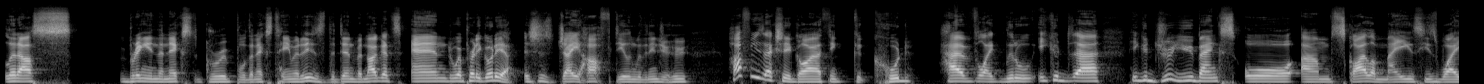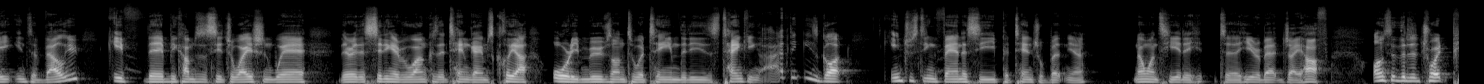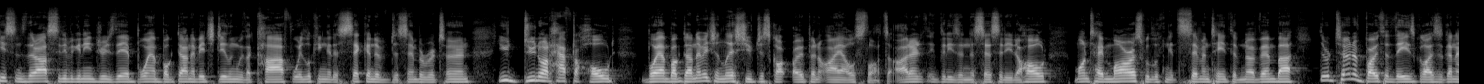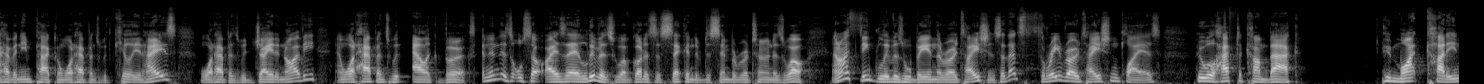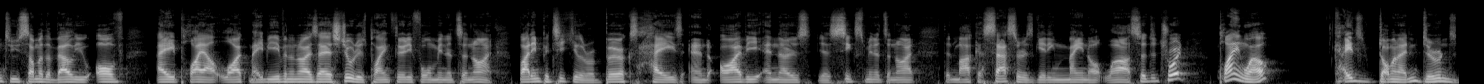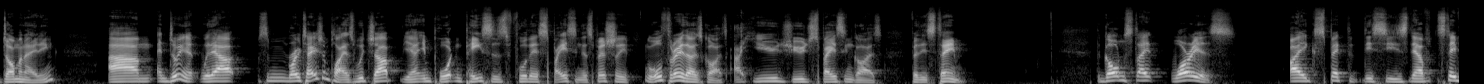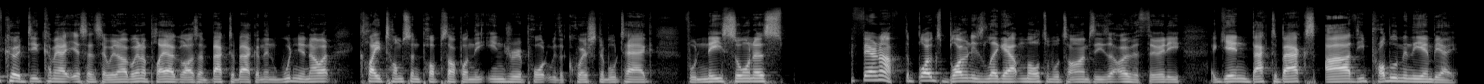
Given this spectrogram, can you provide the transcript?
Let us bring in the next group or the next team. It is the Denver Nuggets, and we're pretty good here. It's just Jay Huff dealing with an injury. Who Huff is actually a guy I think could have like little. He could uh, he could Drew Eubanks or um, Skylar Mays his way into value if there becomes a situation where they're either sitting everyone because they're ten games clear, or he moves on to a team that is tanking. I think he's got interesting fantasy potential, but you know, no one's here to to hear about Jay Huff. Onto the Detroit Pistons. There are significant injuries there. Bojan Bogdanovic dealing with a calf. We're looking at a 2nd of December return. You do not have to hold Bojan Bogdanovic unless you've just got open IL slots. I don't think that he's a necessity to hold. Monte Morris, we're looking at 17th of November. The return of both of these guys is going to have an impact on what happens with Killian Hayes, what happens with Jaden Ivey, and what happens with Alec Burks. And then there's also Isaiah Livers, who I've got as a 2nd of December return as well. And I think Livers will be in the rotation. So that's three rotation players who will have to come back who might cut into some of the value of a player like maybe even an Isaiah Stewart who's playing 34 minutes a night. But in particular, a Burks, Hayes, and Ivey, and those you know, six minutes a night that Marcus Sasser is getting may not last. So Detroit playing well. Cade's dominating, Duren's dominating, um, and doing it without some rotation players, which are yeah, important pieces for their spacing, especially well, all three of those guys are huge, huge spacing guys for this team. The Golden State Warriors. I expect that this is now. Steve Kerr did come out yesterday and say, "We know we're going to play our guys on back to back," and then wouldn't you know it, Klay Thompson pops up on the injury report with a questionable tag for knee soreness. Fair enough. The bloke's blown his leg out multiple times. He's over 30. Again, back to backs are the problem in the NBA.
